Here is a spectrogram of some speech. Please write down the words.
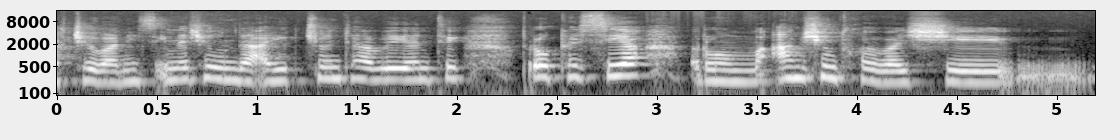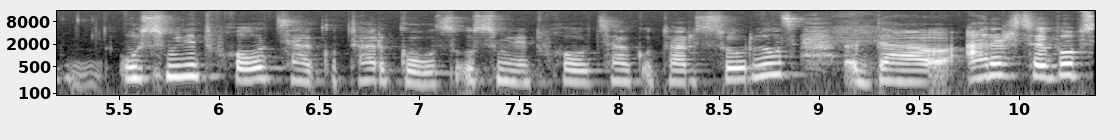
არჩევანის წინაშე უნდა აირჩიონ თავიანთი პროფესია, რომ ამ შემთხვევაში უსმინეთ მხოლოდ საკუთარ გულს, უსმინეთ მხოლოდ საკუთარ სურვილს და არ არსებობს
